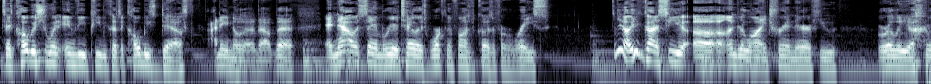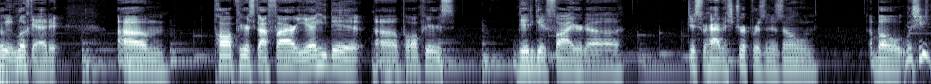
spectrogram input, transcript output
Said Kobe should win MVP because of Kobe's death. I didn't know that about that. And now it's saying Maria Taylor's working the funds because of her race. You know, you can kind of see an underlying trend there if you really, uh, really look at it. Um, Paul Pierce got fired. Yeah, he did. Uh, Paul Pierce did get fired uh, just for having strippers in his own abode. Well, she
